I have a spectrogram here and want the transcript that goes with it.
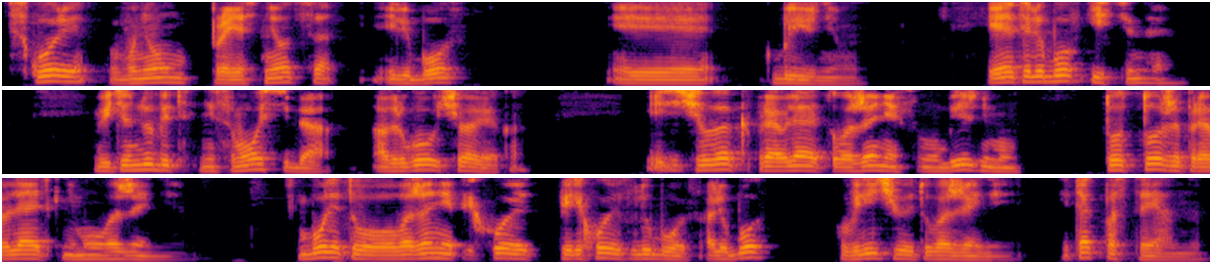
вскоре в нем прояснется и любовь и к ближнему. И эта любовь истинная. Ведь он любит не самого себя, а другого человека. Если человек проявляет уважение к своему ближнему, тот тоже проявляет к нему уважение. Более того, уважение приходит, переходит в любовь, а любовь увеличивает уважение. И так постоянно.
